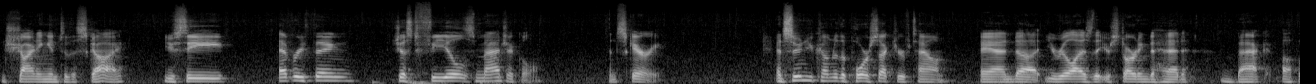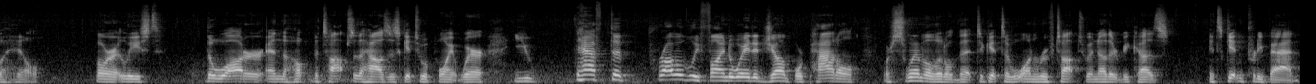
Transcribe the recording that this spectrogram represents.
and shining into the sky. You see everything just feels magical and scary. And soon you come to the poor sector of town, and uh, you realize that you're starting to head back up a hill, or at least the water and the ho- the tops of the houses get to a point where you have to probably find a way to jump or paddle or swim a little bit to get to one rooftop to another because it's getting pretty bad.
